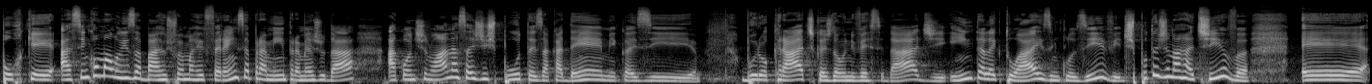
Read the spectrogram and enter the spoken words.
porque assim como a Luísa Barros foi uma referência para mim, para me ajudar a continuar nessas disputas acadêmicas e burocráticas da universidade, e intelectuais, inclusive, disputas de narrativa, é,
